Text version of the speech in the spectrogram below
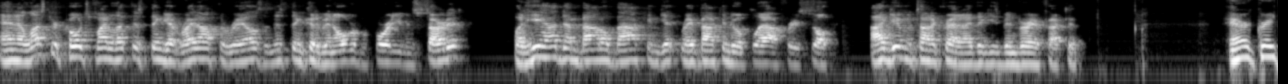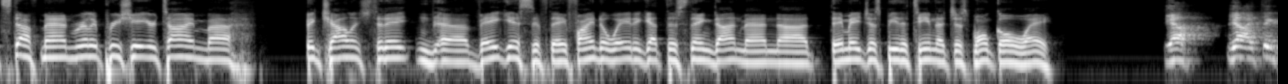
And a Lester coach might have let this thing get right off the rails, and this thing could have been over before it even started. But he had them battle back and get right back into a playoff race. So I give him a ton of credit. I think he's been very effective. Eric, great stuff, man. Really appreciate your time. Uh, big challenge today in uh, Vegas. If they find a way to get this thing done, man, uh, they may just be the team that just won't go away. Yeah, yeah. I think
